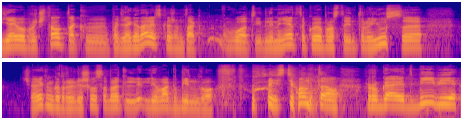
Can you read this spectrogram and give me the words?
я его прочитал так э, по диагонали, скажем так. Вот. И для меня это такое просто интервью с человеком, который решил собрать левак бинго. то есть он там ругает Биби,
